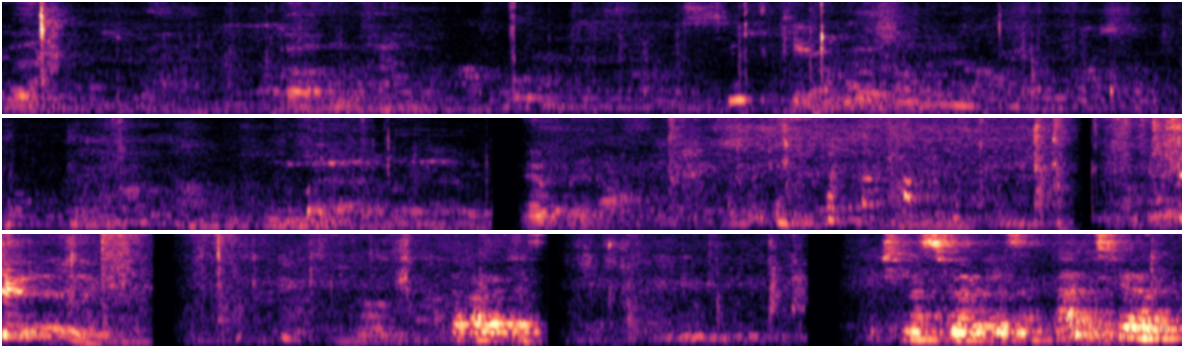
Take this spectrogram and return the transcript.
в почну свою презентацію.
